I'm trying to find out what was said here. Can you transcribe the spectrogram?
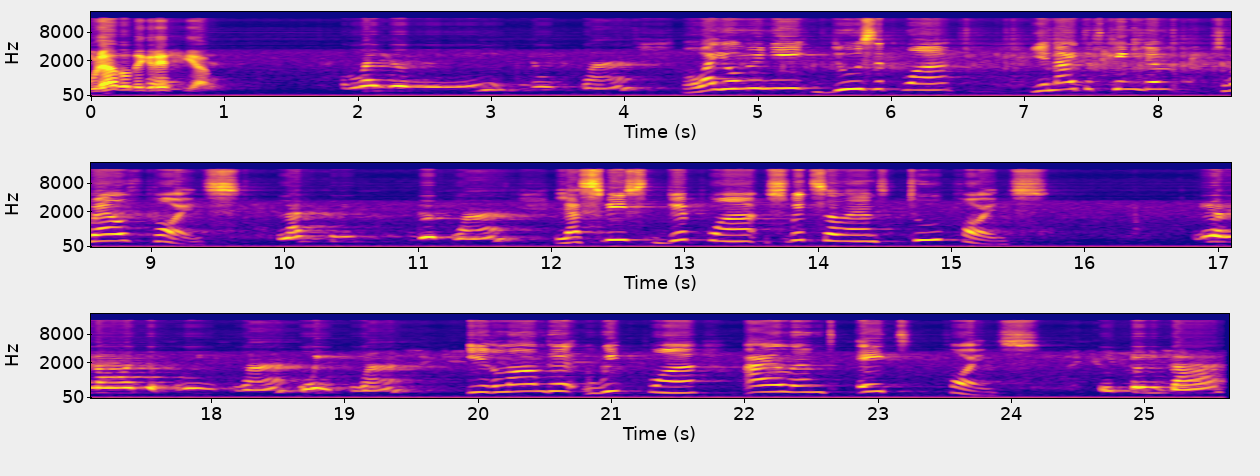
Jurado de Grecia, Royaume-Uni, 12 points. Royaume-Uni 12 points. United Kingdom 12 points. La Suisse, 2 points. La Suisse 2 points. Switzerland 2 points. L'Irlande, 8 points. 8 points. Irlande 8 points. Ireland 8 points. Les Pays-Bas,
